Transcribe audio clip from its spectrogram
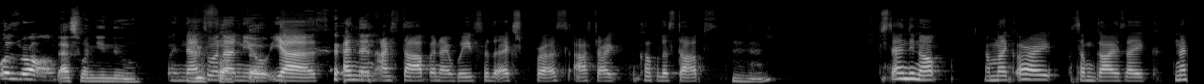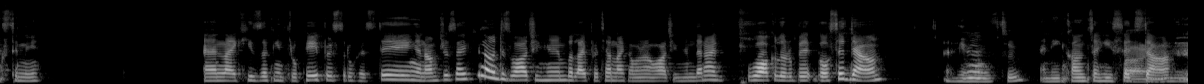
was wrong. That's when you knew. And that's You when I knew, up. yes. And then I stop and I wait for the express after I, a couple of stops. Mm-hmm. Standing up, I'm like, all right. Some guy's like next to me. And like he's looking through papers through his thing. And I'm just like, you know, just watching him, but like pretend like I'm not watching him. Then I walk a little bit, go sit down. And he Yeah. moved too. And he comes and he sits Oh, down.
